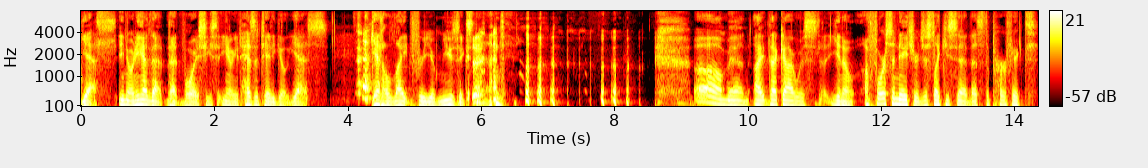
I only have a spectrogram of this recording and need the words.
"Yes." You know, and he had that that voice. He said, you know, he'd hesitate. He'd go, "Yes." Get a light for your music stand. oh man, I that guy was you know a force of nature, just like you said. That's the perfect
